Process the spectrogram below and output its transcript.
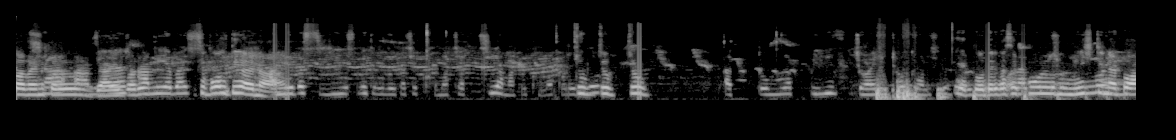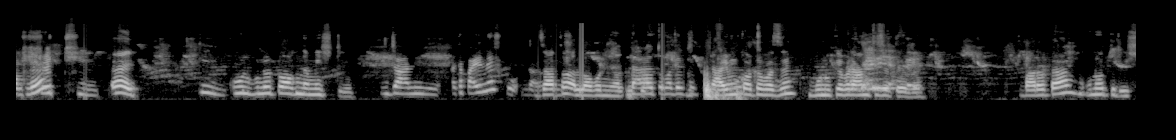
কমেন্ট করো যাই করো আমি এবার কিছু বলতে হয় না। আমি এবার সিরিয়াসলি তোমাদের কাছে ক্ষমা চাচ্ছি আমাকে ক্ষমা করে চুপ চুপ চুপ। আর তোমরা প্লিজ জয়েন্ট হও তোমাদের সাথে তোদের কাছে কুল মিষ্টি না টক রে। এই কি? কুলগুলো টক না মিষ্টি? জানি না। একটা পাই না যা তো আর লবণ নিয়ে অল্প তোমাদের টাইম কত বাজে? বুনুকে এবার আনতে যেতে হবে। বারোটা উনত্রিশ।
